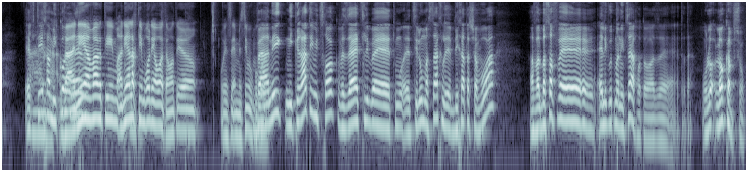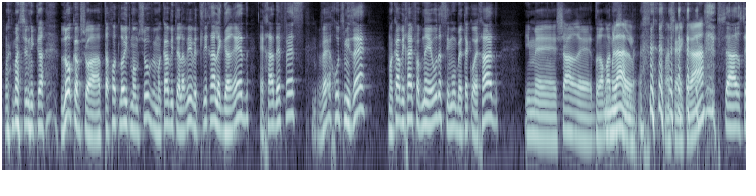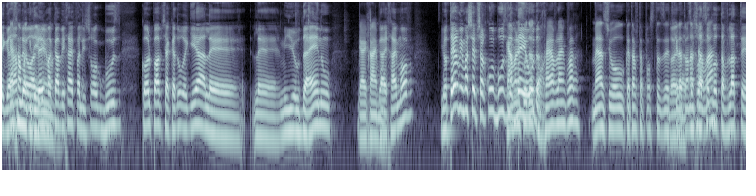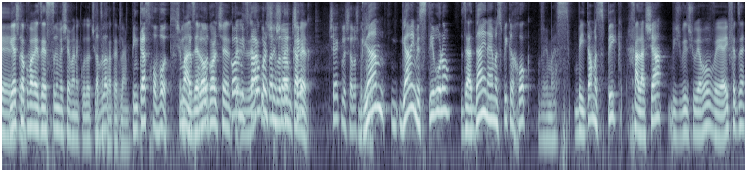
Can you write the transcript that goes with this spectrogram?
הבטיחה מכל אה, ואני הלב, אמרתי, אני הלכתי עם רוני אוואט, אמרתי, אה, הם ישימו פה. ואני נקרעתי מצחוק, וזה היה אצלי בצילום מסך לבדיחת השבוע, אבל בסוף אה, אלי גוטמן ניצח אותו, אז אה, אתה יודע, הוא לא, לא כבשו, מה שנקרא, לא כבשו, ההבטחות לא התממשו, ומכבי תל אביב הצליחה לגרד 1-0, וחוץ מזה, מכבי חיפה בני יהודה סיימו בתיקו 1, עם אה, שער דרמטי. אומלל, מה שנקרא. שער שגרם לאוהדי. מכבי חיפה לשרוק בוז כל פעם שהכדור הגיע ל... ל... מיודענו גיא חיימוב. גיא חיימוב. יותר ממה שהם שרקו בוז כמה לבני נקודות יהודה. הוא חייב להם כבר? מאז שהוא כתב את הפוסט הזה, לא תחילת יודע, עונה צריך לעשות שעברה? לו טבלת... אה, יש זה, לו כבר איזה 27 נקודות שהוא צריך טבלת- לתת להם. פנקס חובות. שמע, זה לא חובות. גול ש- כל זה משחק לא הוא צריך לתת. צ'ק, צ'ק לשלוש נקודות. גם, גם אם הסתירו לו, זה עדיין היה מספיק רחוק, ובעיטה מספיק חלשה בשביל שהוא יבוא ויעיף את זה,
